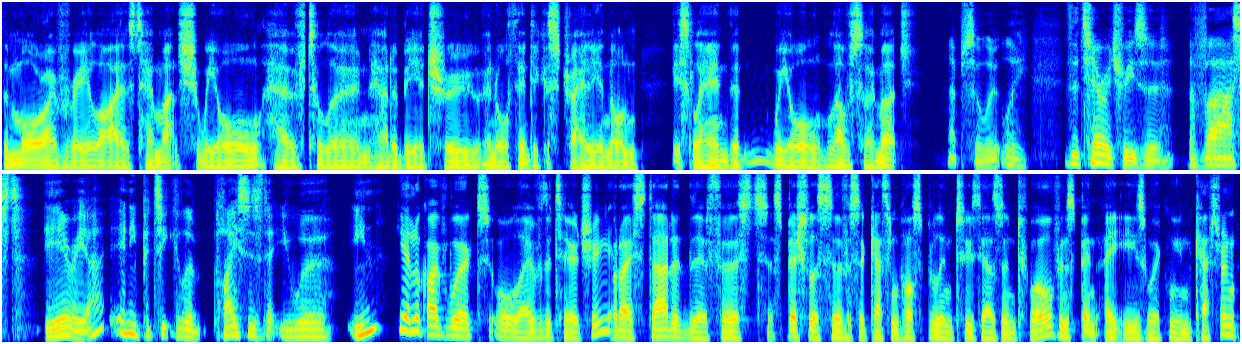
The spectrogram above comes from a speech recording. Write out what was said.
the more I've realized how much we all have to learn how to be a true and authentic Australian on this land that we all love so much. Absolutely. The territories are, vast area. Any particular places that you were in? Yeah, look, I've worked all over the territory, but I started the first specialist service at Katherine Hospital in 2012 and spent eight years working in Katherine.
